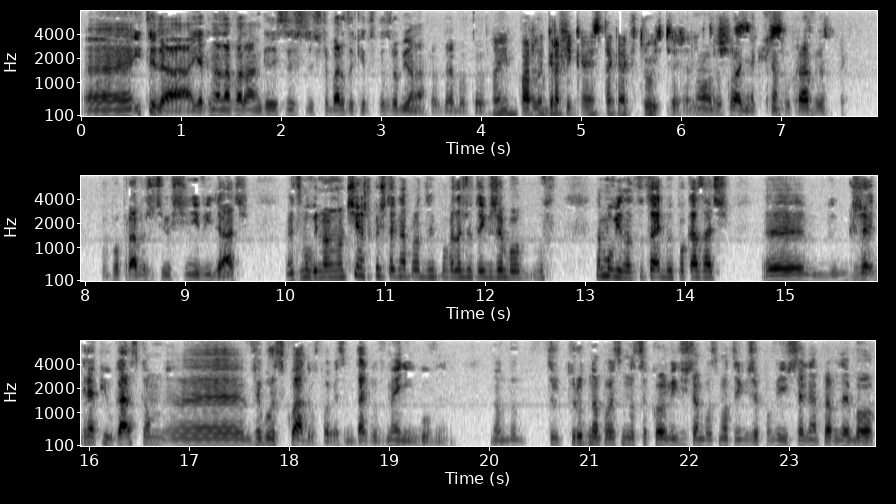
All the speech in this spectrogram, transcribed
Eee, I tyle, a jak na nawalankę jest, jest jeszcze bardzo kiepsko zrobiona, prawda? Bo to No i bardzo, grafika jest taka jak w trójce, jeżeli No, ktoś dokładnie, jakieś tam poprawy. po poprawy rzeczywiście nie widać. Więc mówię, no, no ciężko się tak naprawdę wypowiadać o tej grze, bo no mówię, no to tak jakby pokazać grze, grę piłkarską yy, wybór składów, powiedzmy, tak, w menu głównym. No, no tr trudno powiedzmy no cokolwiek gdzieś tam powiedzmy o tej grze powiedzieć tak naprawdę, bo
